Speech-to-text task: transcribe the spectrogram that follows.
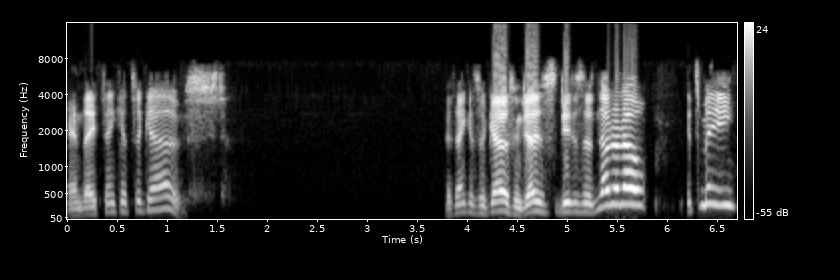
and they think it's a ghost. They think it's a ghost, and Jesus, Jesus says, "No, no, no, it's me."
